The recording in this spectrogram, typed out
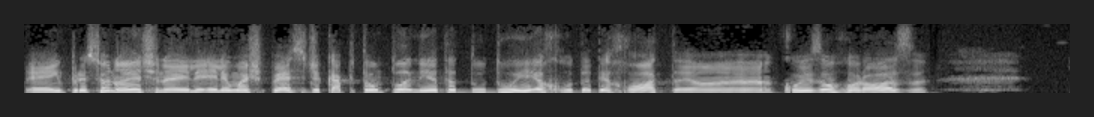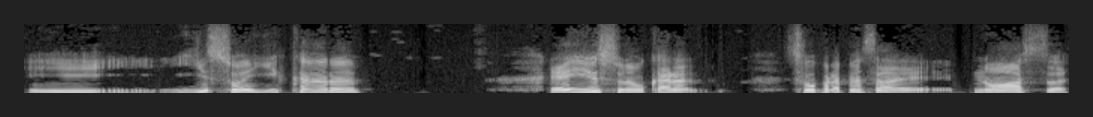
é impressionante, né? Ele, ele é uma espécie de Capitão Planeta do, do erro, da derrota, é uma coisa horrorosa. E, e isso aí, cara, é isso, né? O cara, se for para pensar, é, nossa,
